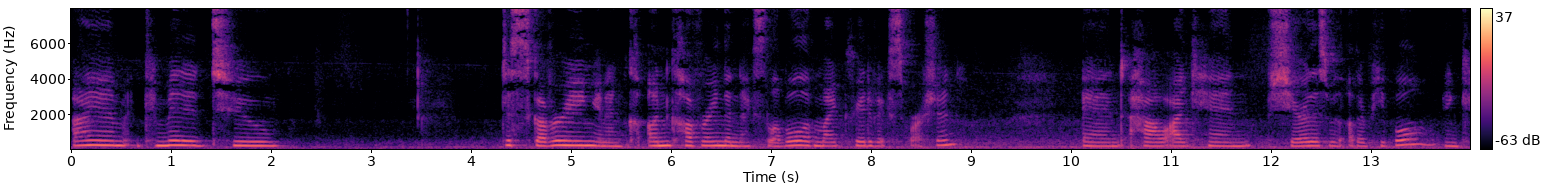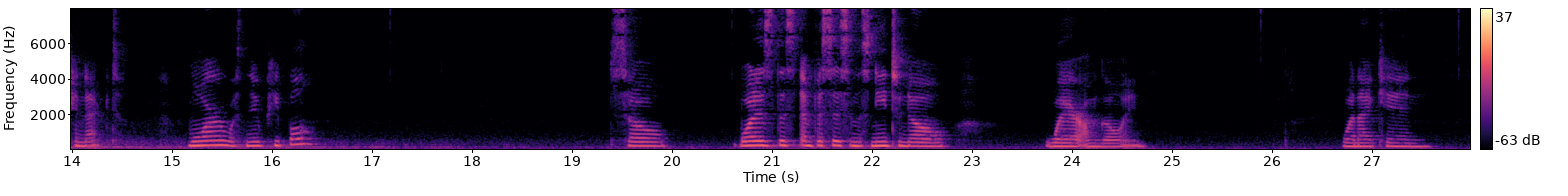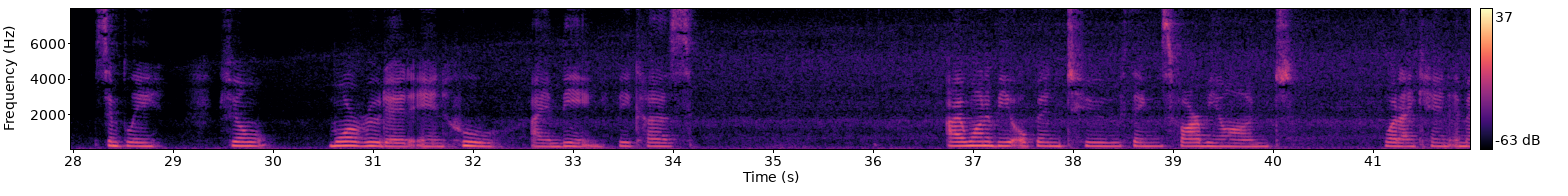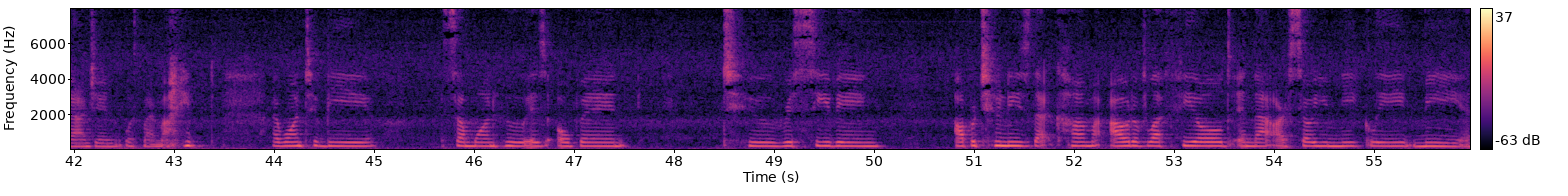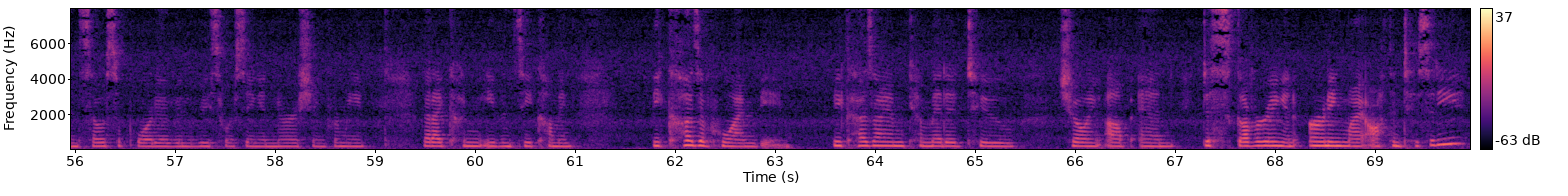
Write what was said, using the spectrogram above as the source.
I am committed to discovering and un uncovering the next level of my creative expression and how I can share this with other people and connect more with new people. So, what is this emphasis and this need to know where I'm going? When I can simply feel more rooted in who I am being because I want to be open to things far beyond what I can imagine with my mind. I want to be someone who is open to receiving opportunities that come out of left field and that are so uniquely me and so supportive and resourcing and nourishing for me that I couldn't even see coming because of who I'm being, because I am committed to showing up and discovering and earning my authenticity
